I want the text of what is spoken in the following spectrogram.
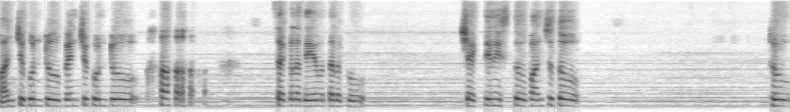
పంచుకుంటూ పెంచుకుంటూ సకల దేవతలకు శక్తినిస్తూ పంచుతూ two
